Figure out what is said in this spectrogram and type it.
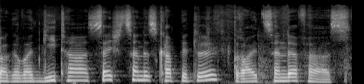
Bhagavad Gita, 16. Kapitel, 13. Vers.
